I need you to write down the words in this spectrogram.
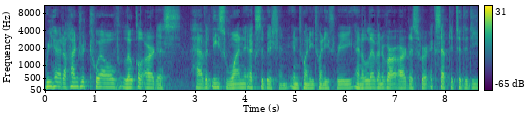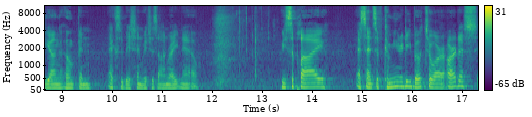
We had 112 local artists have at least one exhibition in 2023, and 11 of our artists were accepted to the De Young Open exhibition, which is on right now. We supply a sense of community both to our artists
